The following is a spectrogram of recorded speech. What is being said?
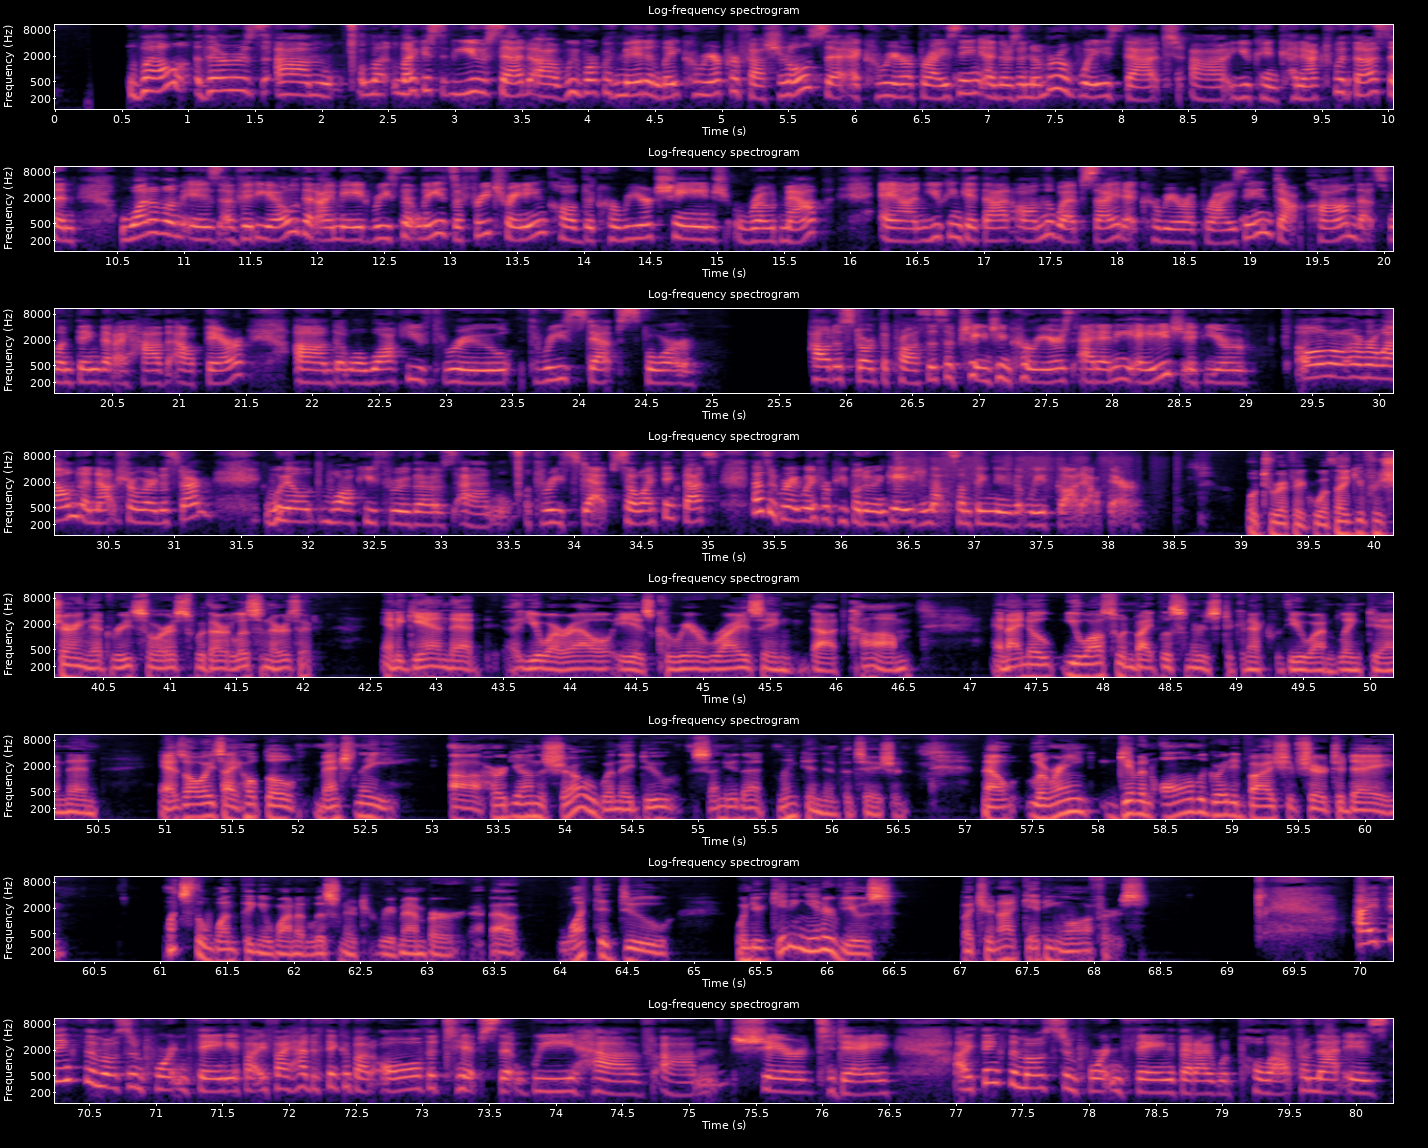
well, there's, um, like you said, uh, we work with mid and late career professionals at Career Uprising, and there's a number of ways that uh, you can connect with us. And one of them is a video that I made recently. It's a free training called the Career Change Roadmap, and you can get that on the website at careeruprising.com. That's one thing that I have out there um, that will walk you through three steps for how to start the process of changing careers at any age. If you're a little overwhelmed and not sure where to start, we'll walk you through those um, three steps. So I think that's that's a great way for people to engage, and that's something new that we've got out there. Well, terrific. Well, thank you for sharing that resource with our listeners. And again, that URL is careeruprising.com. And I know you also invite listeners to connect with you on LinkedIn. And as always, I hope they'll mention they uh, heard you on the show when they do send you that LinkedIn invitation. Now, Lorraine, given all the great advice you've shared today, what's the one thing you want a listener to remember about what to do when you're getting interviews, but you're not getting offers? I think the most important thing, if I, if I had to think about all the tips that we have um, shared today, I think the most important thing that I would pull out from that is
